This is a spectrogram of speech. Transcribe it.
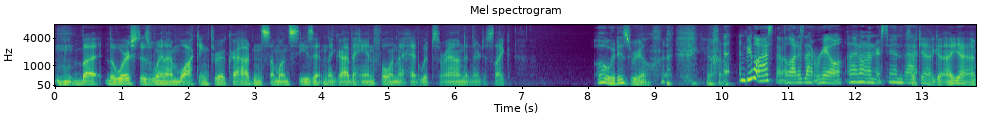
Mm-hmm. But the worst is when I'm walking through a crowd and someone sees it and they grab a handful and my head whips around and they're just like, "Oh, it is real." you know? And people ask that a lot. Is that real? And I don't understand that. Like, yeah, I go, uh, yeah,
